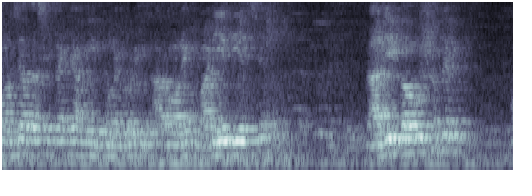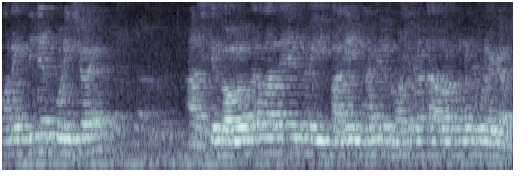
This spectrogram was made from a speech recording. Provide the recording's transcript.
মর্যাদা সেটাকে আমি মনে করি আরও অনেক বাড়িয়ে দিয়েছে। রাজীব বাবুর সাথে অনেক দিনের পরিচয়। আজকে দৌলতাবাদের ওই বালির ঘাটের ঘটনাটা আবার মনে পড়ে গেল।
